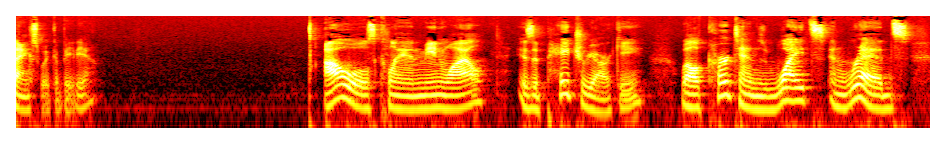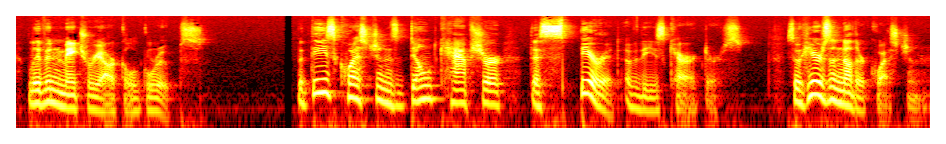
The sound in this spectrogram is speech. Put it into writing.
Thanks, Wikipedia. Auel's clan, meanwhile, is a patriarchy while Kurtén's whites and reds live in matriarchal groups. But these questions don't capture the spirit of these characters. So here's another question.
